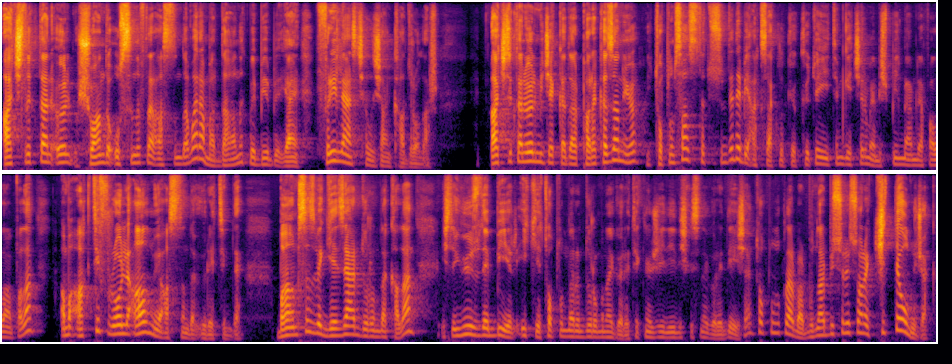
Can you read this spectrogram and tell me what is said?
Açlıktan öl şu anda o sınıflar aslında var ama dağınık ve bir yani freelance çalışan kadrolar. Açlıktan ölmeyecek kadar para kazanıyor. Toplumsal statüsünde de bir aksaklık yok. Kötü eğitim geçirmemiş bilmem ne falan falan. Ama aktif rol almıyor aslında üretimde. Bağımsız ve gezer durumda kalan işte yüzde bir, iki toplumların durumuna göre, teknolojiyle ilişkisine göre değişen topluluklar var. Bunlar bir süre sonra kitle olacak.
